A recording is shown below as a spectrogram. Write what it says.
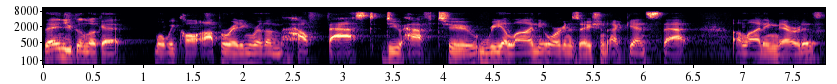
then you can look at what we call operating rhythm. How fast do you have to realign the organization against that aligning narrative?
